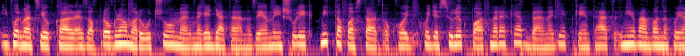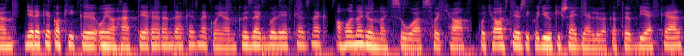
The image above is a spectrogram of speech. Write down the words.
információkkal ez a program, a Rócsó, meg, meg egyáltalán az élménysulik. Mit tapasztaltok, hogy, hogy a szülők partnerek ebben egyébként? Tehát nyilván vannak olyan gyerekek, akik olyan háttérrel rendelkeznek, olyan közegből érkeznek, ahol nagyon nagy szó az, hogyha, hogyha azt érzik, hogy ők is egyenlőek a többiekkel.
